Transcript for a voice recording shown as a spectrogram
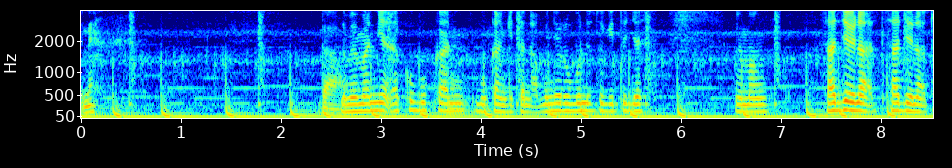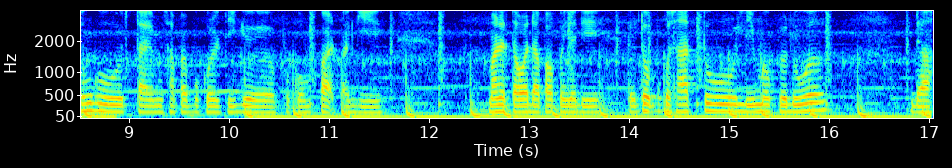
Ini Dan memang niat aku bukan bukan kita nak menyeru benda tu kita just memang saja nak saja nak tunggu time sampai pukul 3 pukul 4 pagi. Mana tahu ada apa-apa jadi. Tutup pukul 1.52 dah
